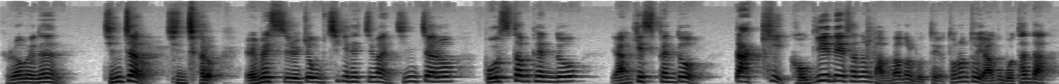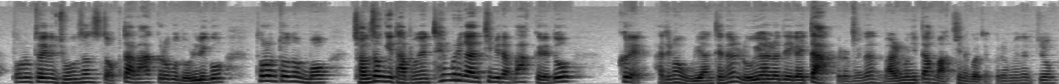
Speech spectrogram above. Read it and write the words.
그러면은 진짜로 진짜로 MSG를 조금 치긴 했지만 진짜로 보스턴 팬도 양키스 팬도 딱히 거기에 대해서는 반박을 못해요. 토론토 야구 못한다. 토론토에는 좋은 선수도 없다. 막 그러고 놀리고 토론토는 뭐 전성기 다 보낸 퇴물이 가는 팀이다. 막 그래도 그래. 하지만 우리한테는 로이 할러데이가 있다. 그러면은 말문이 딱 막히는 거죠. 그러면은 좀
